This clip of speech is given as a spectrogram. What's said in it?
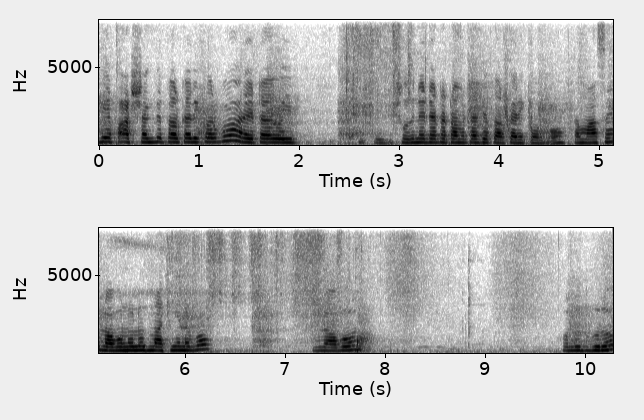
দিয়ে পাট শাক দিয়ে তরকারি করব, আর এটা ওই সজনে ডাঁটা, টমেটো দিয়ে তরকারি করব। তা মাছে লবণ, হলুদ মাখিয়ে নেব। লবণ, হলুদ গুঁড়ো।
